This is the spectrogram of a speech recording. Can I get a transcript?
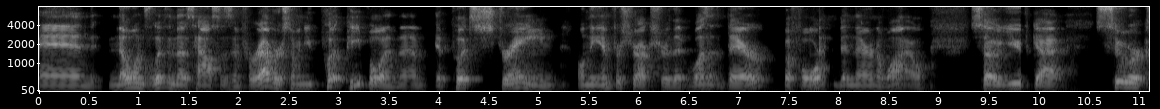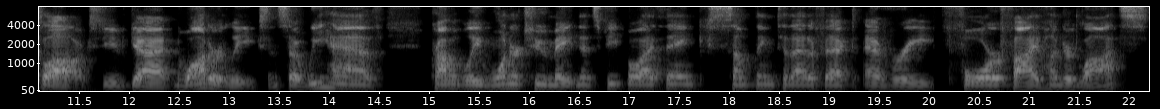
And no one's lived in those houses in forever. So when you put people in them, it puts strain on the infrastructure that wasn't there before, been there in a while. So you've got sewer clogs, you've got water leaks. And so we have probably one or two maintenance people, I think, something to that effect, every four, or 500 lots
